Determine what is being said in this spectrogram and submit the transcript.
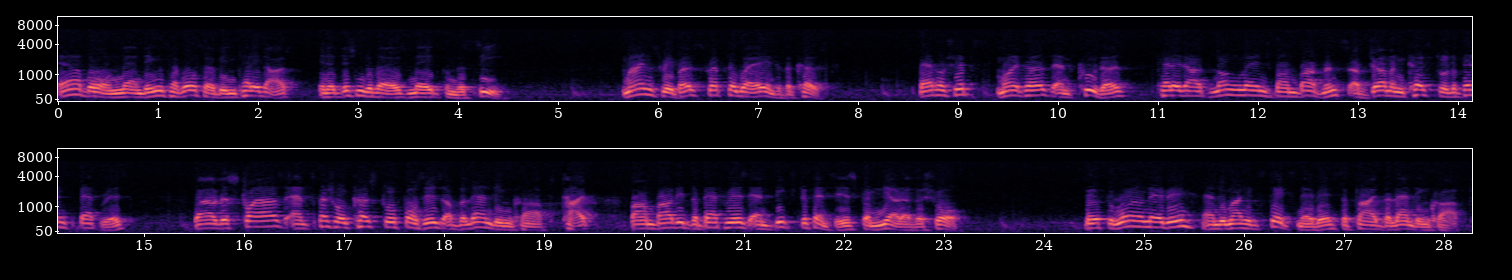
Airborne landings have also been carried out in addition to those made from the sea. Minesweepers swept away into the coast. Battleships, monitors, and cruisers carried out long-range bombardments of German coastal defense batteries, while destroyers and special coastal forces of the landing craft type bombarded the batteries and beach defenses from nearer the shore. Both the Royal Navy and the United States Navy supplied the landing craft.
